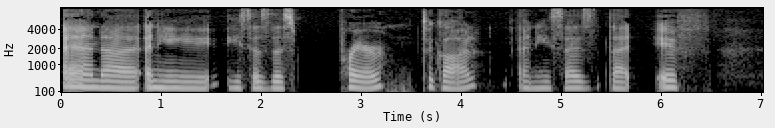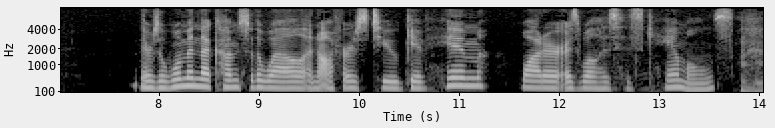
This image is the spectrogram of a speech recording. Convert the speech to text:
and uh, and he he says this prayer to God, and he says that if there's a woman that comes to the well and offers to give him water as well as his camels, Mm-hmm.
